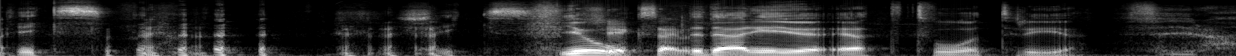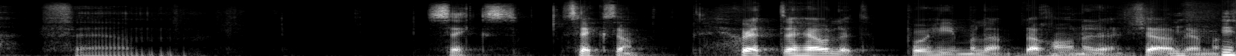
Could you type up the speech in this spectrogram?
inte. Jo, Kex är det. det där är ju ett, två, tre, fyra, fem, sex. Sexan. Sjätte hålet på himlen. Där har ni det, kära vänner.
